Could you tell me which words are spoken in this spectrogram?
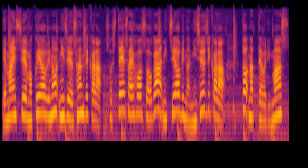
え毎週木曜日の23時から、そして再放送が日曜日の20時からとなっております。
